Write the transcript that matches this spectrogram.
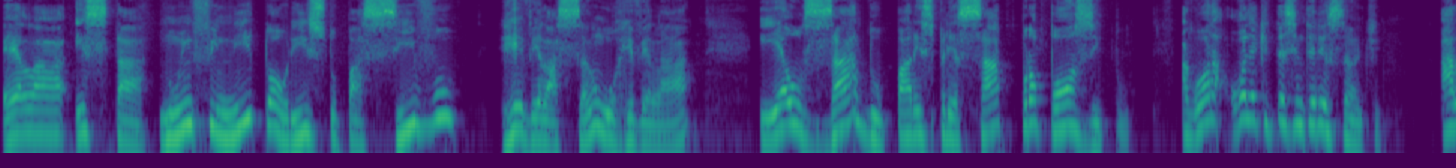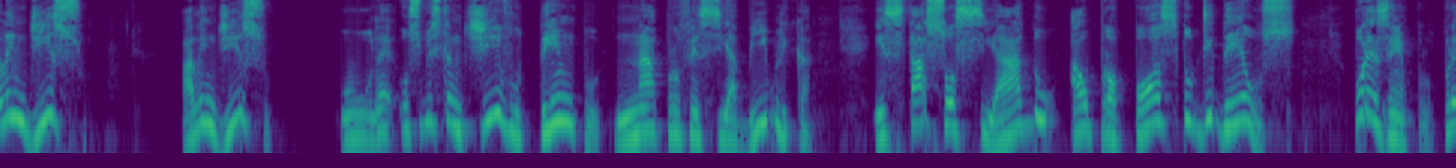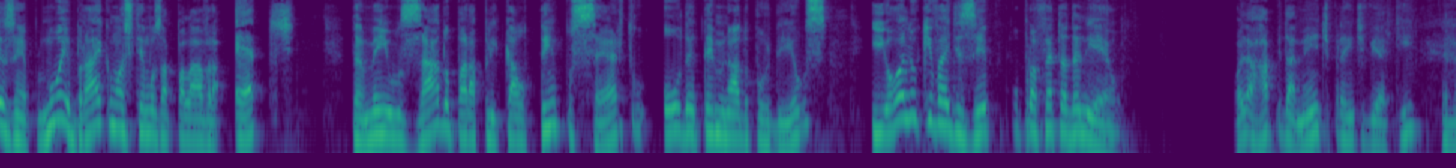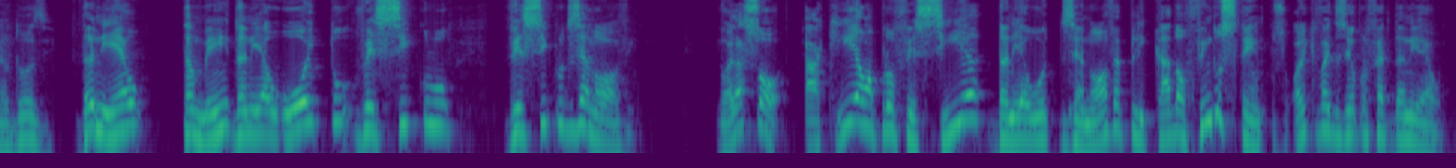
ela está no infinito auristo passivo, revelação ou revelar, e é usado para expressar propósito. Agora, olha que texto interessante. Além disso, além disso, o, né, o substantivo tempo na profecia bíblica está associado ao propósito de Deus. Por exemplo, por exemplo, no hebraico nós temos a palavra et, também usado para aplicar o tempo certo ou determinado por Deus. E olha o que vai dizer o profeta Daniel. Olha rapidamente para a gente ver aqui. Daniel 12. Daniel também, Daniel 8, versículo, versículo 19. E olha só, aqui é uma profecia, Daniel 8, 19, aplicada ao fim dos tempos. Olha o que vai dizer o profeta Daniel.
